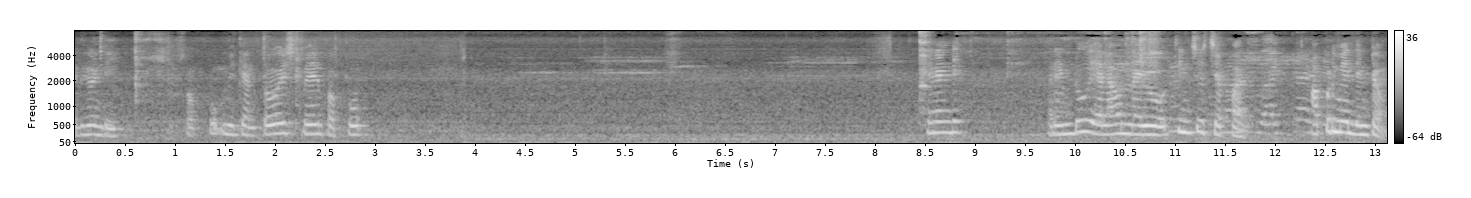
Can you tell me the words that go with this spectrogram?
ఇదిగోండి పప్పు. మీకు ఎంతో ఇష్టమైన పప్పు. తినండి. రెండు ఎలా ఉన్నాయో తిని చూసి చెప్పాలి. అప్పుడు మేము తింటాం.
